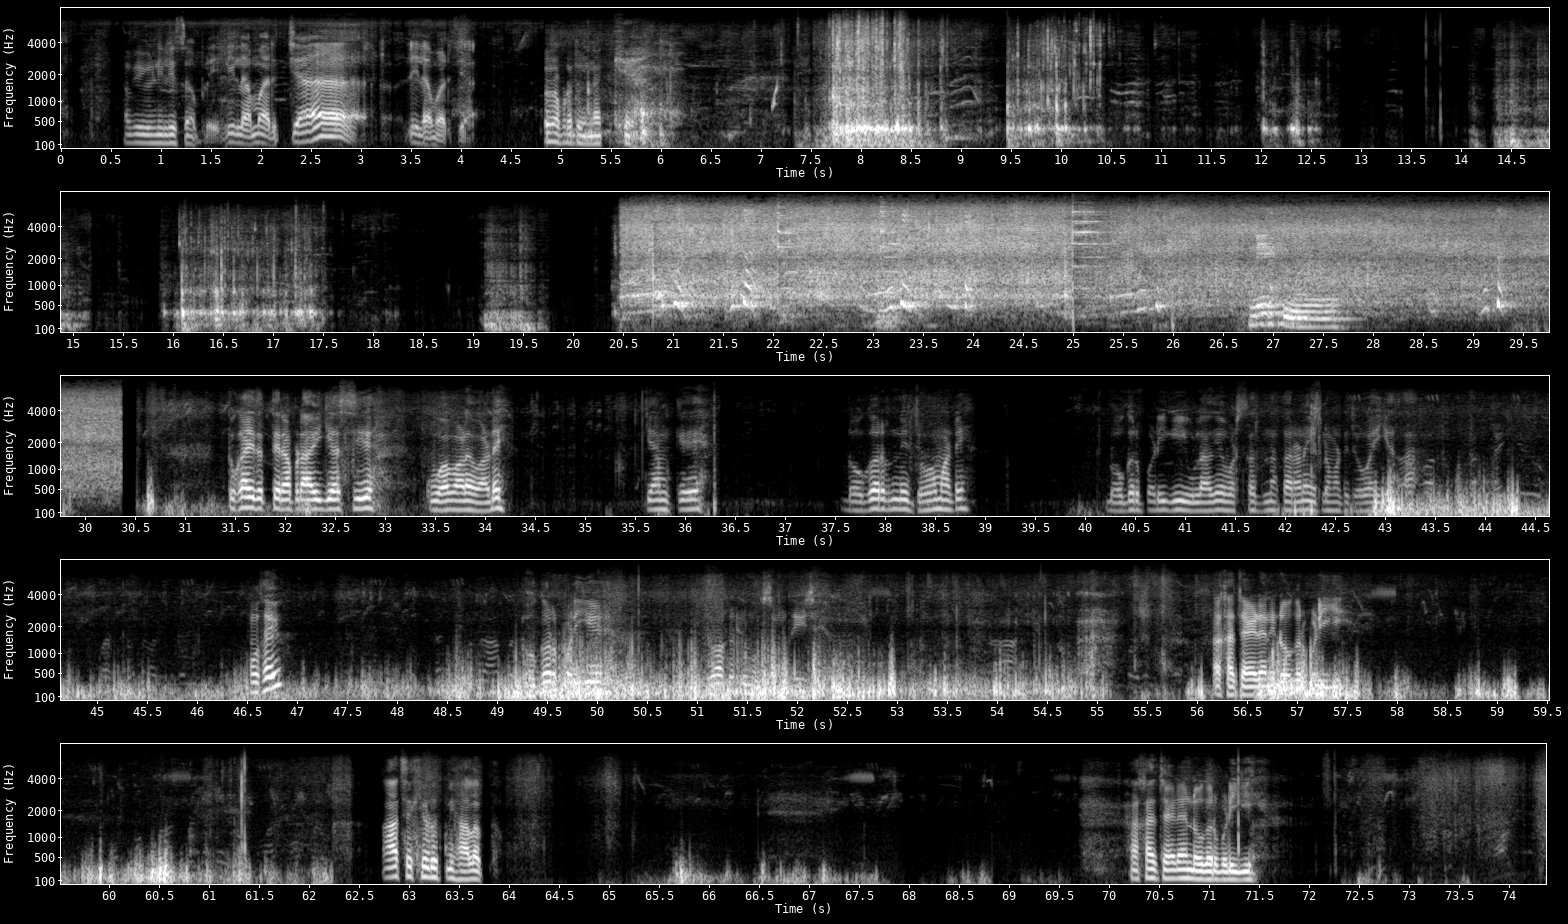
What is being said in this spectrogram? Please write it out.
હવે વીણી લઈશું આપણે. લીલા મરચા લીલા મરચા. આપણે ધોઈ નાખીએ. તો ગાઈઝ અત્યારે આપણે આવી ગયા છીએ કુવાવાળા કેમ કે ડોગરને જોવા માટે ડોગર પડી ગઈ એવું લાગે વરસાદના કારણે, એટલા માટે જોવા આવી ગયા હતા. શું થયું? ડોગર પડી ગઈ, જોવા કેટલું નુકસાન થયું છે. આખા ચાયડાની ડોગર પડી ગઈ. આ છે ખેડૂતની હાલત. આખા ચાયડાની ડોગર પડી ગઈ.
